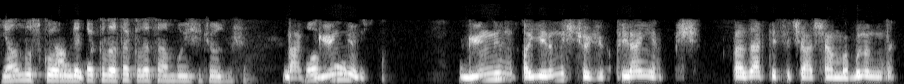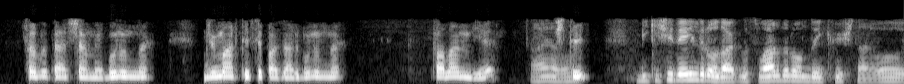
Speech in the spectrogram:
Yalnız Abi- takıla takıla sen bu işi çözmüşsün. Bak Yok, gün gün gün gün ayırmış çocuk. Plan yapmış. Pazartesi, çarşamba bununla. Salı, perşembe bununla. Cumartesi, pazar bununla. Falan diye. Aynen. o- İşte Bir kişi değildir o Douglas. Vardır onda 2-3 tane. O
